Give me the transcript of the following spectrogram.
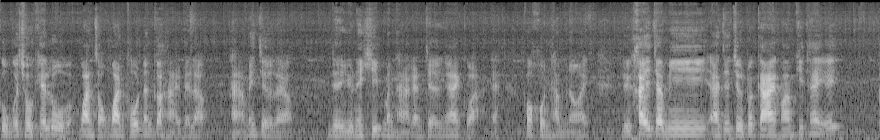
กลุ่มก็โชว์แค่รูปวันสองวันโพสต์นั้นก็หายไปแล้ว หาไม่เจอแล้ว เดี๋ยวอยู่ในคลิปมันหากันเจอง่ายกว่านะเพราะคนทำน้อย หรือใครจะมีอาจจะจุดประกายความคิดให้เอ้ยไป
